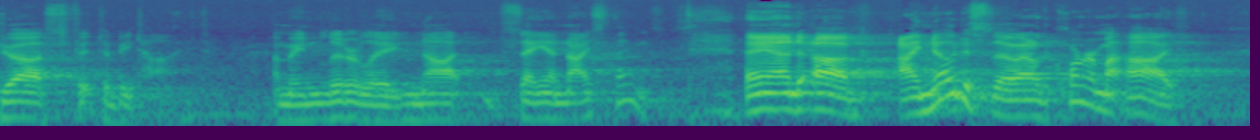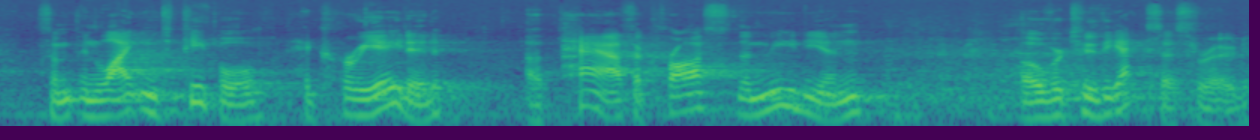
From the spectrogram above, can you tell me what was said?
just fit to be timed. I mean, literally not saying nice things. And uh, I noticed, though, out of the corner of my eye, some enlightened people had created a path across the median over to the access road.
